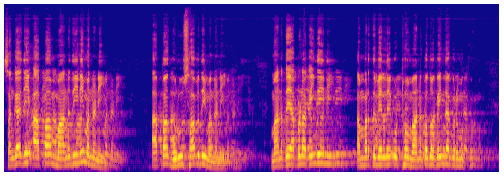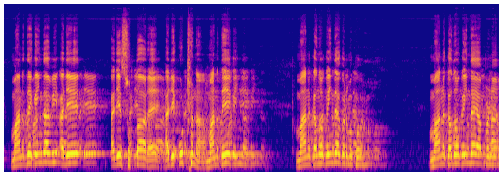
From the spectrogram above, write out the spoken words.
ਸੰਗਤ ਜੀ, ਆਪਾਂ ਮਨ ਦੀ ਨਹੀਂ ਮੰਨਣੀ। ਆਪਾਂ ਗੁਰੂ ਸਾਹਿਬ ਦੀ ਮੰਨਣੀ ਆ। ਮਨ ਤੇ ਆਪਣਾ ਕਹਿੰਦੇ ਹੀ ਨਹੀਂ। ਅੰਮ੍ਰਿਤ ਵੇਲੇ ਉਠੋ, ਮਨ ਕਦੋਂ ਕਹਿੰਦਾ ਗੁਰਮੁਖ? ਮਨ ਤੇ ਕਹਿੰਦਾ ਵੀ ਅਜੇ ਅਜੇ ਸੁੱਤਾ ਰਹਿ, ਅਜੇ ਉੱਠਣਾ ਮਨ ਤੇ ਇਹ ਕਹਿੰਦਾ। ਮਨ ਕਦੋਂ ਕਹਿੰਦਾ ਗੁਰਮੁਖੋ? ਮਨ ਕਦੋਂ ਕਹਿੰਦਾ ਆਪਣਾ,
